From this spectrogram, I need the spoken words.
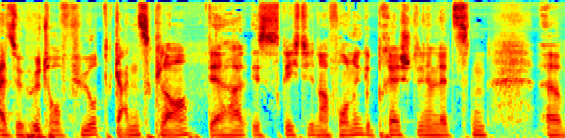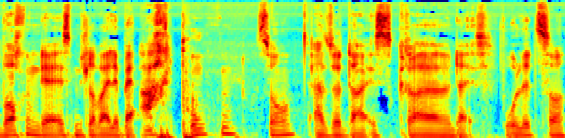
Also Hütter führt ganz klar. Der hat, ist richtig nach vorne geprescht in den letzten äh, Wochen. Der ist mittlerweile bei acht Punkten. So, also da ist da ist Wolitzer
